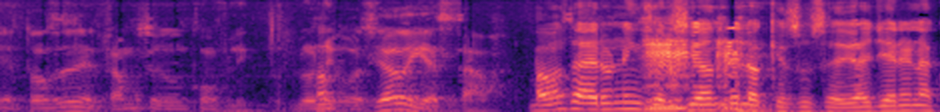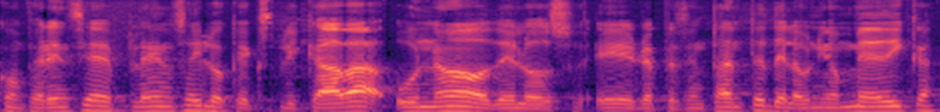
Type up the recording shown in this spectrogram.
entonces entramos en un conflicto. Lo negociado ya estaba. Vamos a ver una inserción de lo que sucedió ayer en la conferencia de prensa y lo que explicaba uno de los eh, representantes de la Unión Médica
